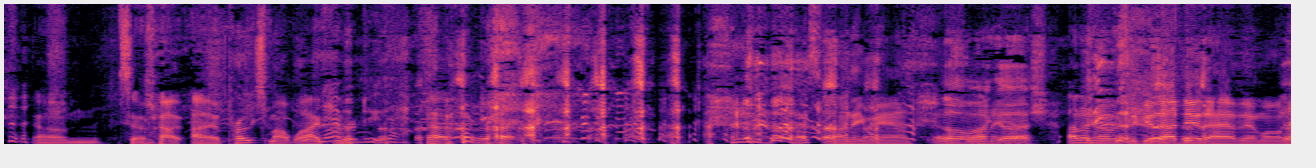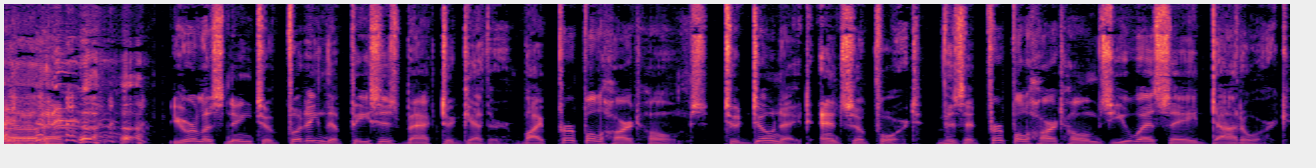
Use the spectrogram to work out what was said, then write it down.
um, so I, I approached my wife. Never do that. That's funny, man. That's Oh, my funny. gosh. I, I don't know if it's a good idea to have them on here today. You're listening to Putting the Pieces Back Together by Purple Heart Homes. To donate and support, visit purplehearthomesusa.org.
